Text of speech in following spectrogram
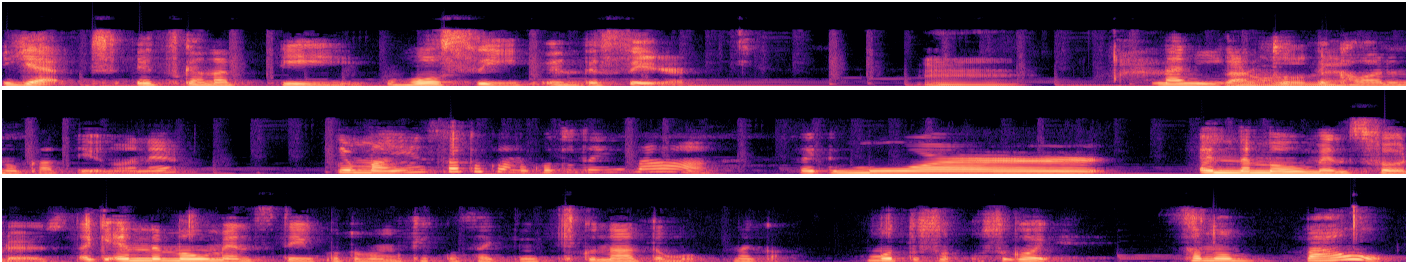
yet it's gonna be, we'll see in this year. うんうん。何がなるほどね取って変わるのかっていうのはね。でもまあ、インスタとかのことで言えば、like more in the moments photos. like in the moments っていう言葉も結構最近聞くなと思う。なんか、もっとそ、すごい、その場を、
